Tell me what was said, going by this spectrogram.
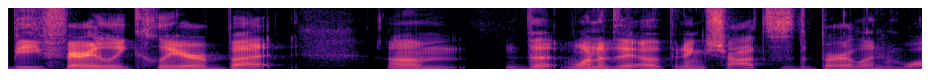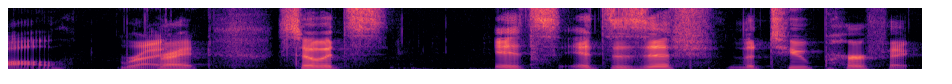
be fairly clear, but um the one of the opening shots is the Berlin Wall. Right. Right. So it's it's it's as if the two perfect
